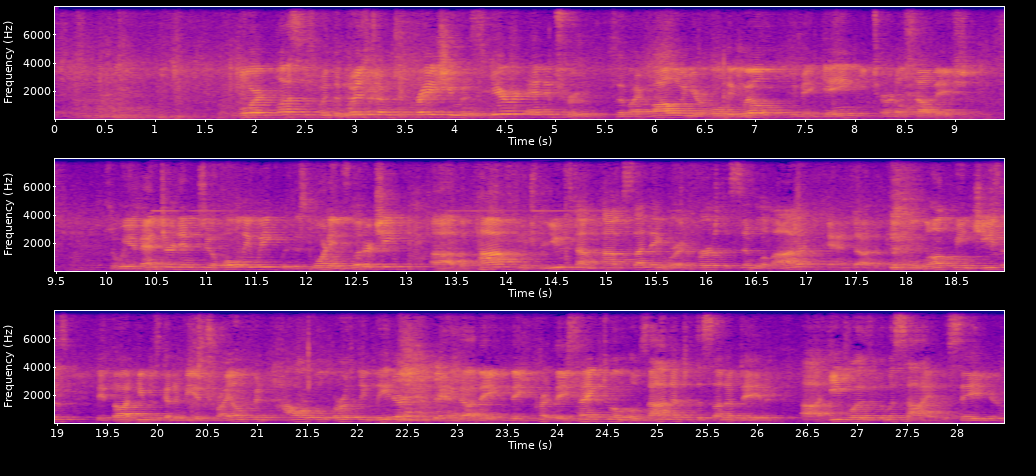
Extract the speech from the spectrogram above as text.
Lord, bless us with the wisdom to praise you in spirit and in truth, so that by following your holy will, we may gain eternal salvation. So we have entered into Holy Week with this morning's liturgy. Uh, the palms, which were used on Palm Sunday, were at first a symbol of honor, and uh, the people welcoming Jesus, they thought he was going to be a triumphant, powerful earthly leader, and uh, they, they, they sang to him, Hosanna to the Son of David. Uh, he was the Messiah, the Savior.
